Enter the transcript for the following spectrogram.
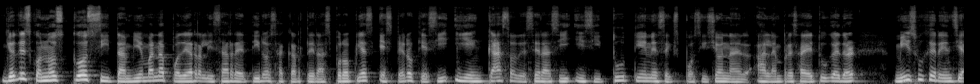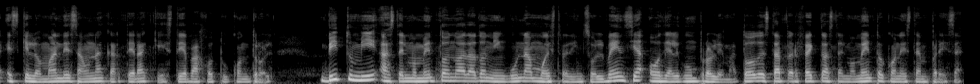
Yo desconozco si también van a poder realizar retiros a carteras propias, espero que sí, y en caso de ser así, y si tú tienes exposición a, la empresa de Together, mi sugerencia es que lo mandes a una cartera que esté bajo tu control. B2Me hasta el momento no ha dado ninguna muestra de insolvencia o de algún problema. Todo está perfecto hasta el momento con esta empresa.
